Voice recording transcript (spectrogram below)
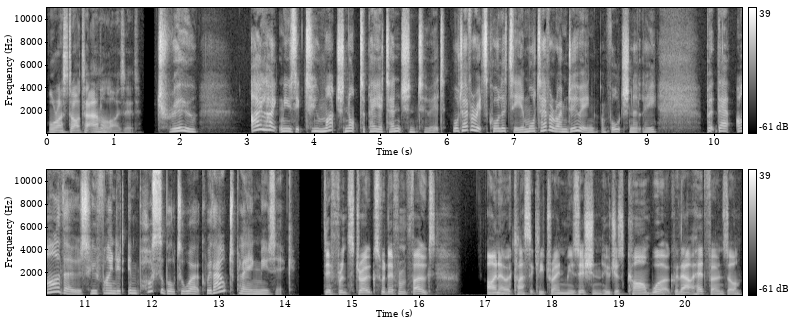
or I start to analyse it. True. I like music too much not to pay attention to it, whatever its quality and whatever I'm doing, unfortunately. But there are those who find it impossible to work without playing music. Different strokes for different folks. I know a classically trained musician who just can't work without headphones on.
